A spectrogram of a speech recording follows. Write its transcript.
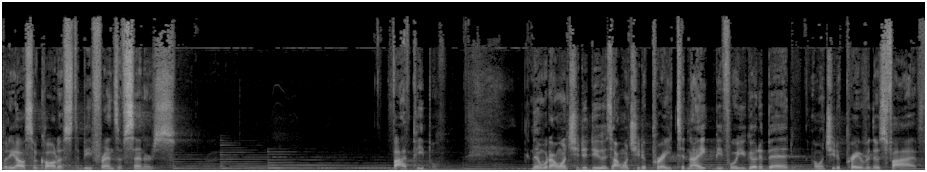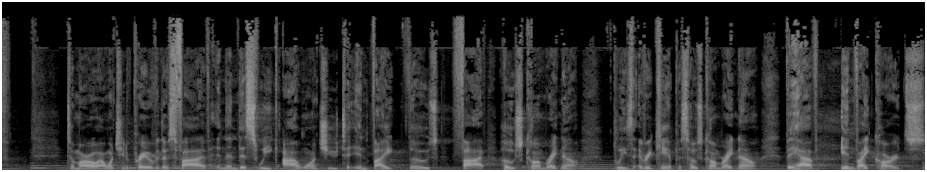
But he also called us to be friends of sinners. Five people. And then what I want you to do is I want you to pray tonight before you go to bed. I want you to pray over those five. Tomorrow, I want you to pray over those five. And then this week, I want you to invite those five. Host, come right now. Please, every campus, host, come right now. They have invite cards.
